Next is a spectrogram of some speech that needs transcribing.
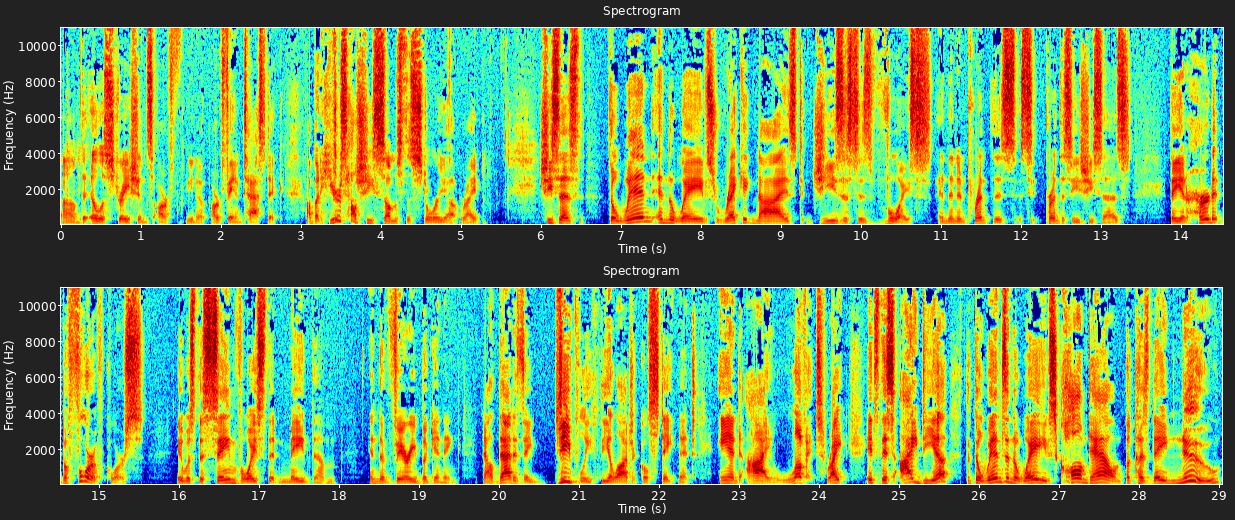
um, the illustrations are you know are fantastic, uh, but here's how she sums the story up. Right? She says. The wind and the waves recognized Jesus' voice. And then in parentheses, parentheses she says, they had heard it before, of course. It was the same voice that made them in the very beginning. Now, that is a deeply theological statement, and I love it, right? It's this idea that the winds and the waves calmed down because they knew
